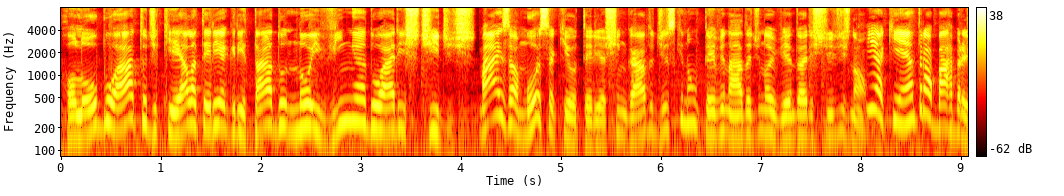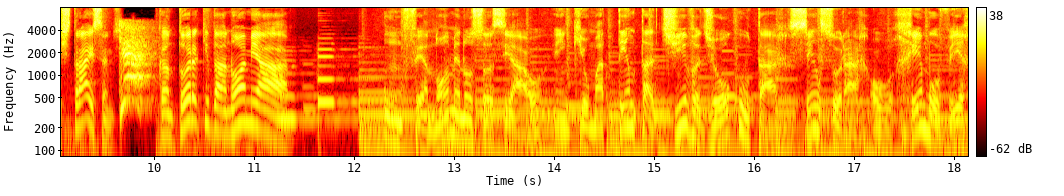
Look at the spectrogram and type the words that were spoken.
Rolou o boato de que ela teria gritado noivinha do Aristides. Mas a moça que eu teria xingado disse que não teve nada de noivinha do Aristides, não. E aqui entra a Bárbara Streisand, cantora que dá nome a. Um fenômeno social em que uma tentativa de ocultar, censurar ou remover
